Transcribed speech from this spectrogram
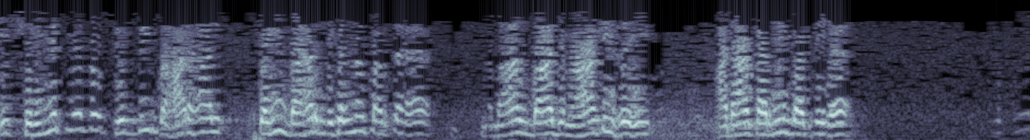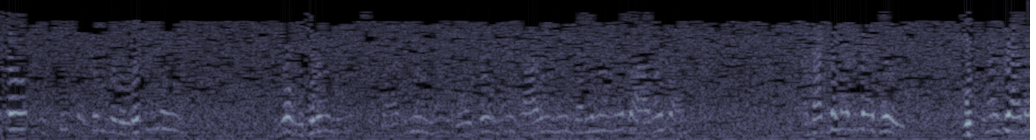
اس شریعت میں تو پھر بھی بہرحال کہیں باہر نکلنا پڑتا ہے۔ نماز با جماعت ہی سے ہی ادا کرنی پڑتی ہے۔ زیادہ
